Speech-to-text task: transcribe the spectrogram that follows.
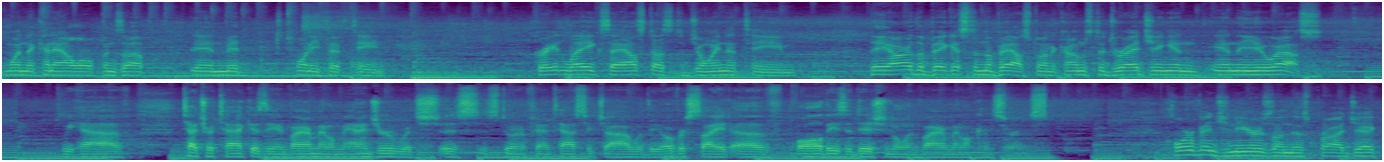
when the canal opens up in mid-2015. Great Lakes asked us to join the team. They are the biggest and the best when it comes to dredging in, in the U.S. We have Tetra Tech as the environmental manager, which is, is doing a fantastic job with the oversight of all these additional environmental concerns. Corps of Engineers on this project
